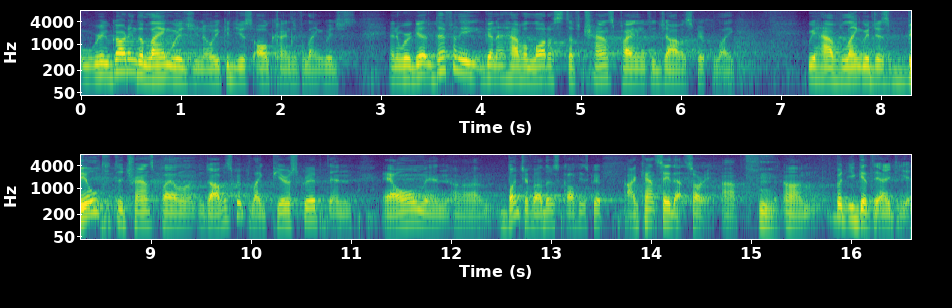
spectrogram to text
Regarding the language, you know, we could use all kinds of languages. And we're definitely going to have a lot of stuff transpiling to JavaScript like. We have languages built to transpile on JavaScript, like PureScript and Elm and uh, a bunch of others, CoffeeScript. I can't say that, sorry. Uh, hmm. um, but you get the idea.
